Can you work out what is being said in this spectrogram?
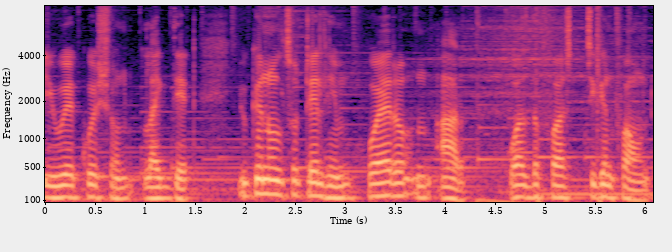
you a question like that, you can also tell him where on earth was the first chicken found.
